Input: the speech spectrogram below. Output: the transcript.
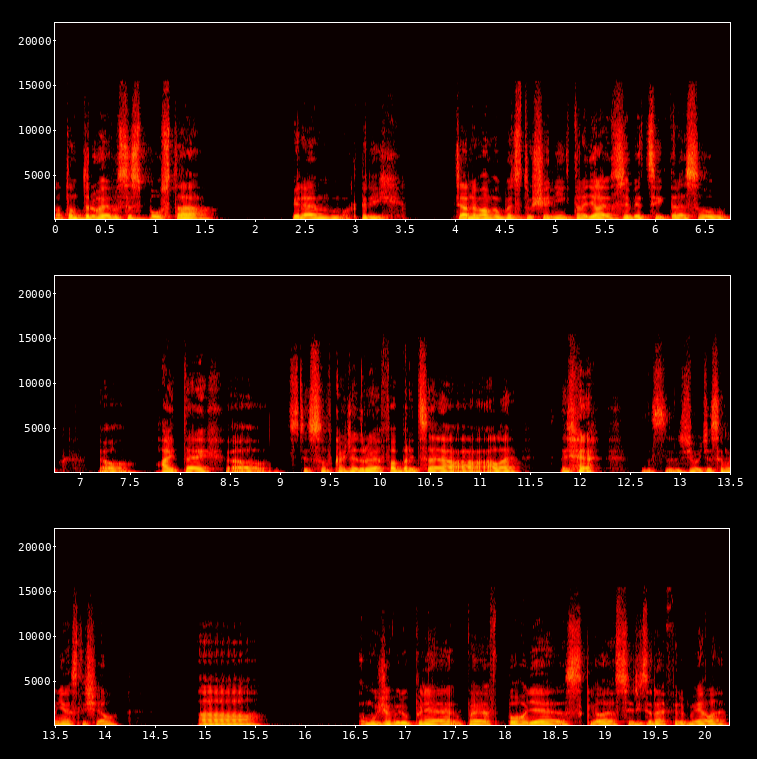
Na tom trhu je prostě spousta firm, o kterých třeba nemáme vůbec tušení, které dělají prostě věci, které jsou jo, high-tech, prostě jsou v každé druhé fabrice, a, a, ale stejně v životě jsem o nich neslyšel. A můžou být úplně, úplně v pohodě skvěle si řízené firmy, ale,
